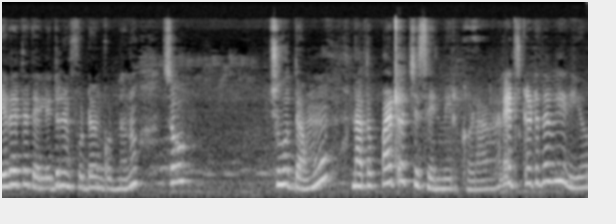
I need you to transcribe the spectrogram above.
ఏదైతే తెలియదు నేను ఫుడ్ అనుకుంటున్నాను. సో చూద్దాము. నాతో పాటు వచ్చేసేయండి మీరు కూడా. Let's get the video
